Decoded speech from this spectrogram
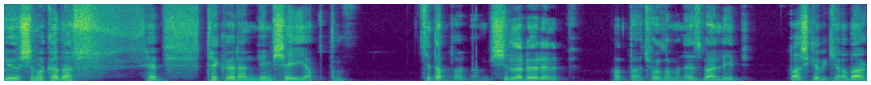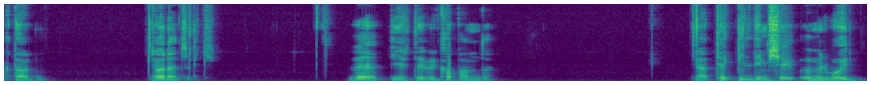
Bu yaşıma kadar hep tek öğrendiğim şeyi yaptım. Kitaplardan bir şeyler öğrenip hatta çoğu zaman ezberleyip başka bir kağıda aktardım. Öğrencilik. Ve bir devir kapandı. Ya tek bildiğim şey ömür boyu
